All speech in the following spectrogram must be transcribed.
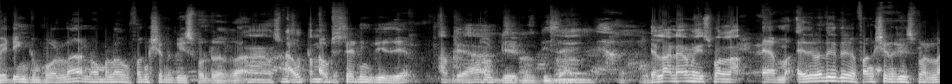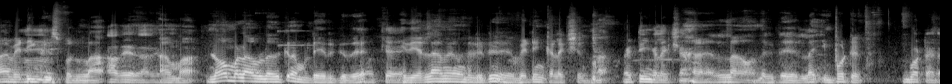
வெட்டிங்க்கும் போடலாம் நார்மலாக ஃபங்க்ஷனுக்கு யூஸ் பண்ணுறது தான் சும்மா அவுட் அவுட்ஸ்டாண்டிங் டிசைன் அப்படியா? அவுட்ஸ்டாண்டிங் டிசைன் எல்லா நேரமும் யூஸ் பண்ணலாம். ஆமாம் இது வந்துக்கிட்டு ஃபங்க்ஷனுக்கு யூஸ் பண்ணலாம் வெட்டிங் யூஸ் பண்ணலாம். அதே ஆமாம் நார்மலாக உள்ளதுக்கு நம்மள்ட்ட இருக்குது. இது எல்லாமே வந்துக்கிட்டு வெட்டிங் கலெக்ஷன் தான். வெட்டிங் கலெக்ஷன் எல்லாம் வந்துக்கிட்டு எல்லாம் இம்போர்ட்டட் போட்டட்?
